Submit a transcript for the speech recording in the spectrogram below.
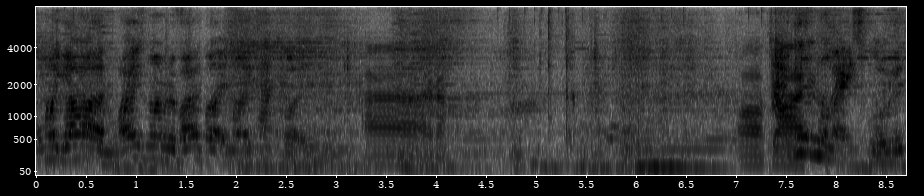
Oh my god, why is my revive button my attack button? Uh, I don't know. Oh I god. didn't know that exploded.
